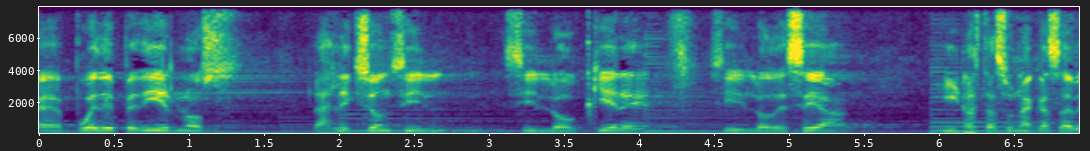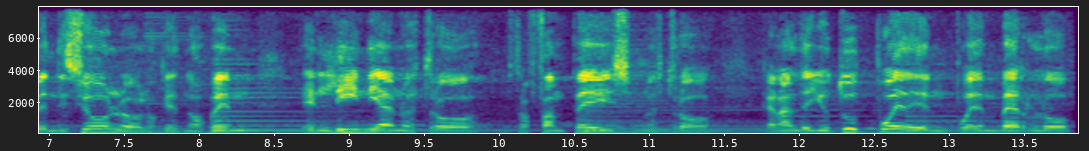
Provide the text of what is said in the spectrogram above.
eh, puede pedirnos las lecciones si, si lo quiere, si lo desea y no estás en una casa de bendición, o los que nos ven en línea, nuestro, nuestra fanpage, nuestro canal de YouTube, pueden, pueden verlo,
